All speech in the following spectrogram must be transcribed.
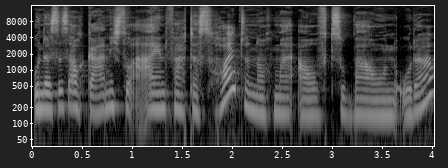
und es ist auch gar nicht so einfach, das heute noch mal aufzubauen, oder?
